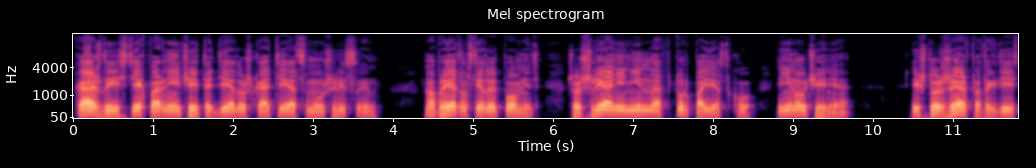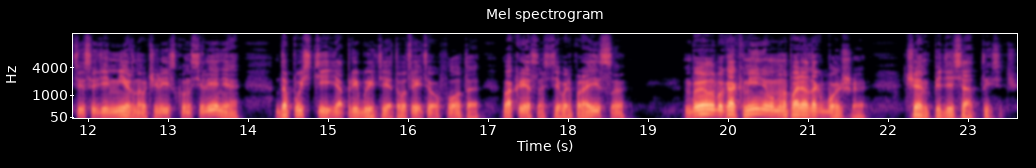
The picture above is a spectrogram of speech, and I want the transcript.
Каждый из тех парней чей-то дедушка, отец, муж или сын. Но при этом следует помнить, что шли они не на в турпоездку и не на учения, и что жертв от их действий среди мирного чилийского населения, допусти я прибытие этого третьего флота в окрестности Вальпараиса, было бы как минимум на порядок больше, чем пятьдесят тысяч.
